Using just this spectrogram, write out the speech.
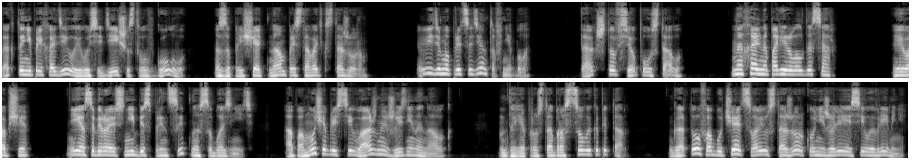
Как-то не приходило его сидейшеству в голову запрещать нам приставать к стажерам. Видимо, прецедентов не было. Так что все по уставу. Нахально парировал Десар. И вообще, я собираюсь не беспринципно соблазнить, а помочь обрести важный жизненный навык. Да я просто образцовый капитан. Готов обучать свою стажерку, не жалея силы времени.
